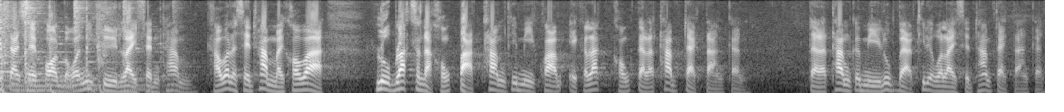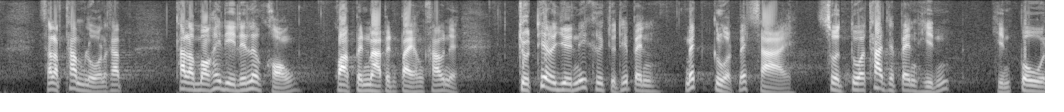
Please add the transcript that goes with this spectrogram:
อาจารย์ชัยพรบอกว่านี่คือไลเซนถ้ำคำว่าไลเซนถ้ำหมายความว่า รูปลักษณะของปากถ้ำที่มีความเอกลักษณ์ของแต่ละถ้ำแตกต่างกัน แต่ละถ้ำก็มีรูปแบบที่เรียกว่าลายเซ็นถ้ำแตกต่างกันสำหรับถ้ำหลวงนะครับ ถ้าเรามองให้ดีในเรื่องของความเป็นมาเป็นไปของเขาเนี่ยจุดที่เรายืนนี่คือจุดที่เป็นเม็ดกรวดเม็ดทราย ส่วนตัวท่าจะเป็นหินหินปูน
